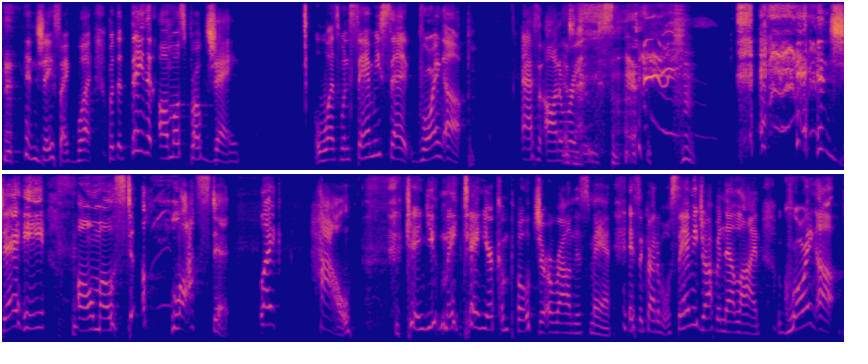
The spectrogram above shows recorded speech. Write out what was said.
and Jay's like, what? But the thing that almost broke Jay was when Sami said, growing up as an honorary Uso. and Jay almost lost it. Like, how can you maintain your composure around this man? It's incredible. Sami dropping that line, growing up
